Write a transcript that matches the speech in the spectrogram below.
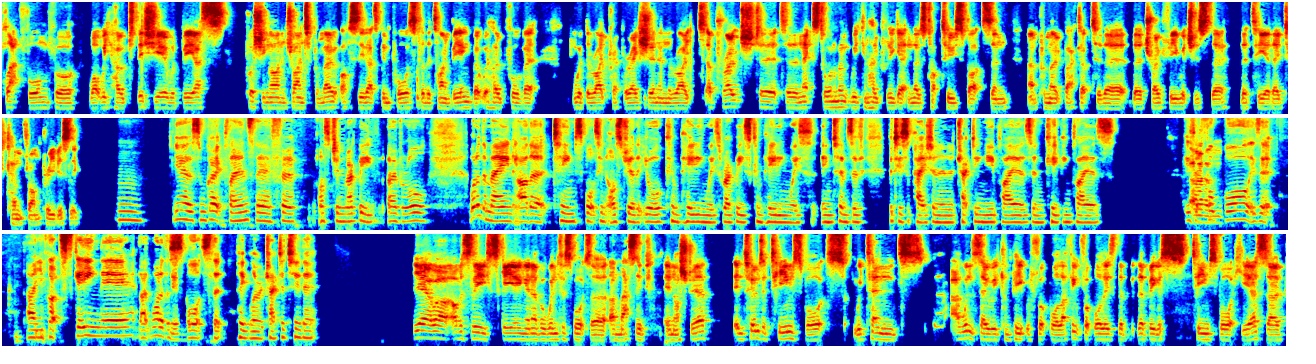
platform for what we hoped this year would be us pushing on and trying to promote. Obviously, that's been paused for the time being, but we're hopeful that with the right preparation and the right approach to, to the next tournament, we can hopefully get in those top two spots and, and promote back up to the, the trophy, which is the, the tier they'd come from previously. Mm. Yeah, there's some great plans there for Austrian rugby overall. What are the main other team sports in Austria that you're competing with, rugby's competing with, in terms of participation and attracting new players and keeping players? Is it um, football? Is it uh, you've got skiing there? Like, what are the yeah. sports that people are attracted to there? Yeah, well, obviously skiing and other winter sports are, are massive in Austria. In terms of team sports, we tend, I wouldn't say we compete with football. I think football is the, the biggest team sport here. So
